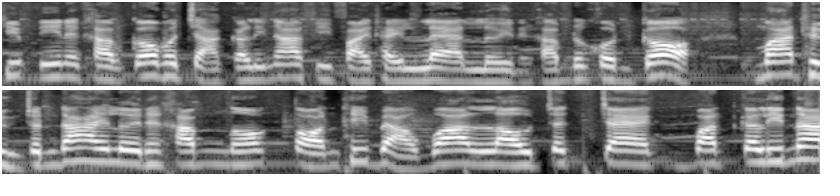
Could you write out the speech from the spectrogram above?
คลิปนี้นะครับก็มาจากกาลินาฟรีไฟไทยแลนด์เลยนะครับทุกคนก็มาถึงจนได้เลยนะครับเนาะตอนที่แบบว่าเราจะแจกบัตรกาลินา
